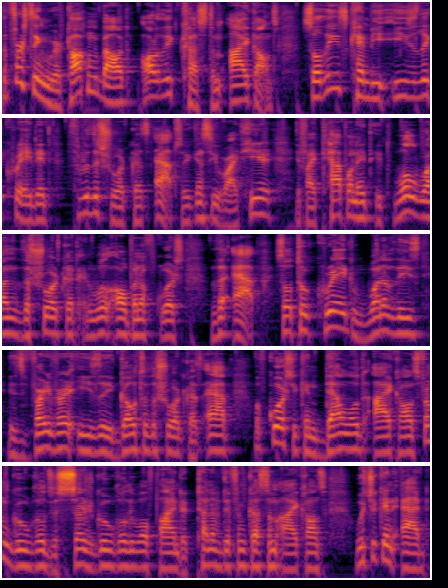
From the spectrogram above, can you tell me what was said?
The first thing we're talking about are the custom icons. So these can be easily created through the Shortcuts app. So you can see right here, if I tap on it, it will run the shortcut and will open, of course, the app. So to create one of these is very, very easy. Go to the Shortcuts app. Of course, you can download icons from Google. Just search Google. You will find a ton of different custom icons, which you can add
